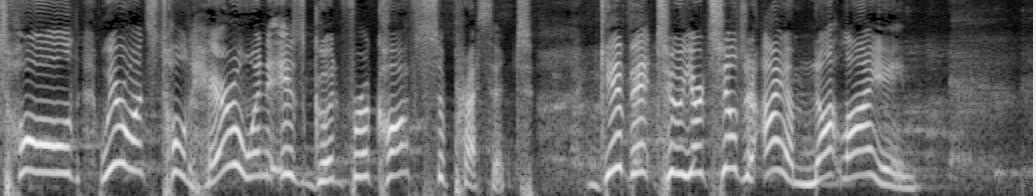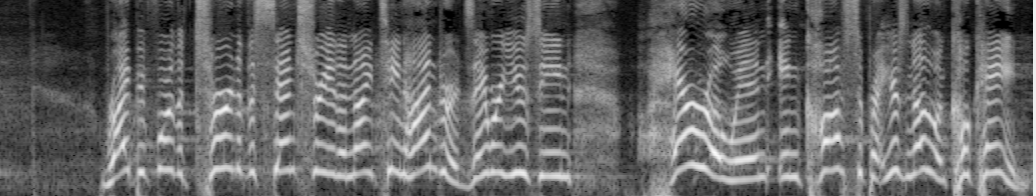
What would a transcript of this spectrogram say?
told, we were once told heroin is good for a cough suppressant. Give it to your children. I am not lying. Right before the turn of the century in the 1900s, they were using heroin in cough suppressant. Here's another one cocaine.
